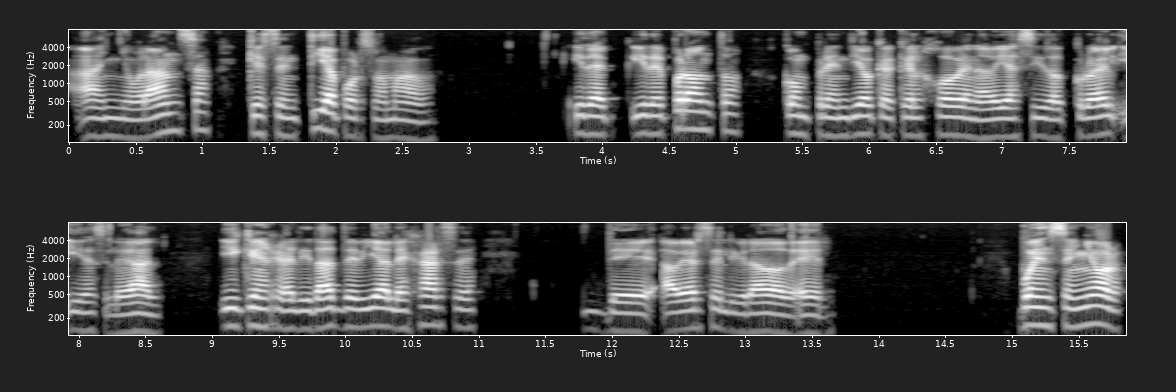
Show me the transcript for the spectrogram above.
añoranza que sentía por su amado. Y de, y de pronto comprendió que aquel joven había sido cruel y desleal, y que en realidad debía alejarse de haberse librado de él. Buen señor,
